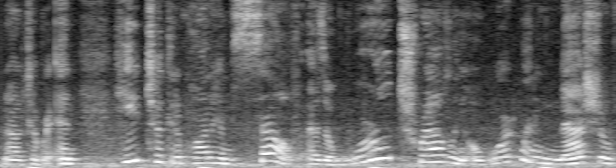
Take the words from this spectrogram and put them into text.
in October, and he took it upon himself as a world-traveling, award-winning National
